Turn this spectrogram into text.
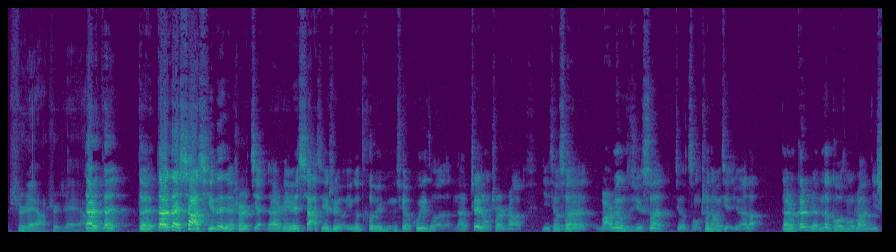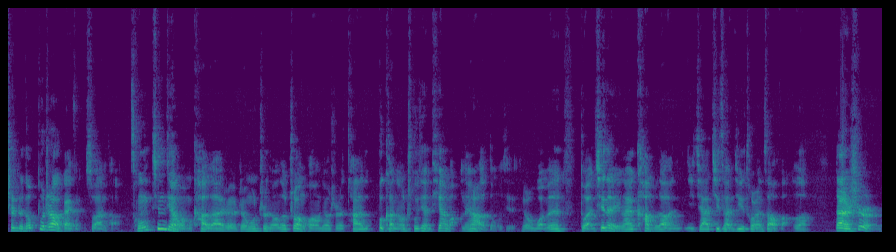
是这样，是这样。但是在对，但是在下棋这件事儿简单，是因为下棋是有一个特别明确规则的。那这种事儿上，你就算玩命的去算，就总是能解决的。但是跟人的沟通上，你甚至都不知道该怎么算它。从今天我们看来，这个人工智能的状况就是它不可能出现天网那样的东西，就是我们短期内应该看不到你家计算机突然造反了。但是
